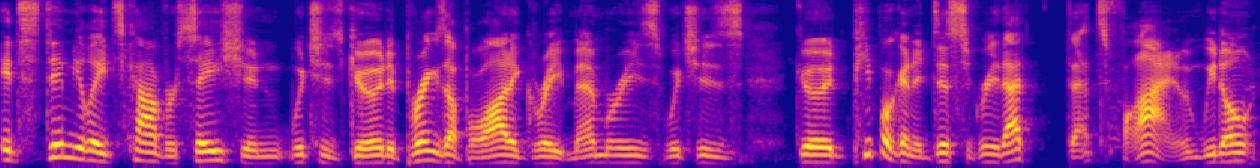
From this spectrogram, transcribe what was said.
it stimulates conversation, which is good. It brings up a lot of great memories, which is good. People are going to disagree. That that's fine. We don't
